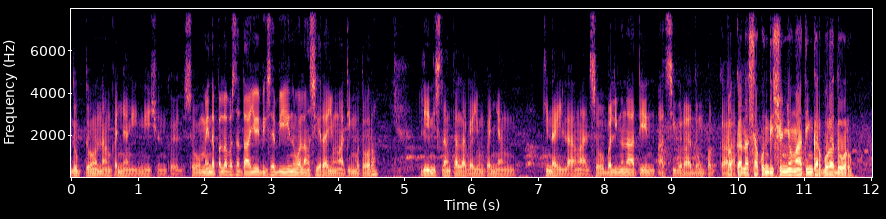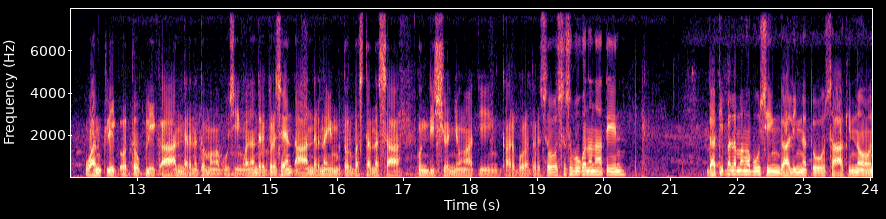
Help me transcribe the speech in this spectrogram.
dugtong ng kanyang ignition coil. So may napalabas na tayo, ibig sabihin walang sira yung ating motor. Linis lang talaga yung kanyang kinailangan. So balik na natin at siguradong pagka, pagka nasa kondisyon yung ating karburador, one click o two click, under na to mga busing. 100% under na yung motor basta nasa kondisyon yung ating carburetor. So susubukan na natin. Dati pala mga busing, galing na to sa akin noon.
